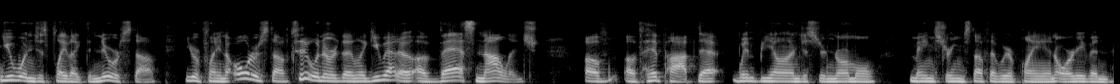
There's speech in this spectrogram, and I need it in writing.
you wouldn't just play like the newer stuff. You were playing the older stuff too and everything. Like you had a, a vast knowledge of of hip hop that went beyond just your normal mainstream stuff that we were playing or even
